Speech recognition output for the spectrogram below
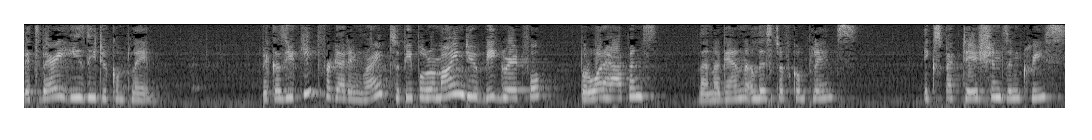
It's very easy to complain. Because you keep forgetting, right? So people remind you, be grateful. But what happens? Then again, a list of complaints. Expectations increase.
